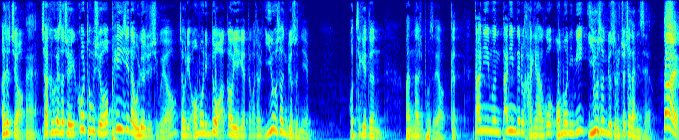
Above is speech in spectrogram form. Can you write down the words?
아셨죠? 네. 자, 그거에서 저희 꼴통쇼 페이지에다 올려주시고요. 자, 우리 어머님도 아까 얘기했던 것처럼 이호선 교수님 어떻게든 만나서 보세요. 그러니까 따님은 따님대로 가게 하고 어머님이 이호선 교수를 쫓아다니세요. 딸!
